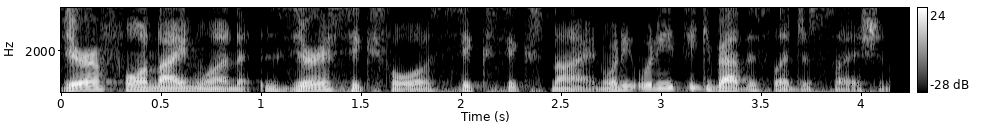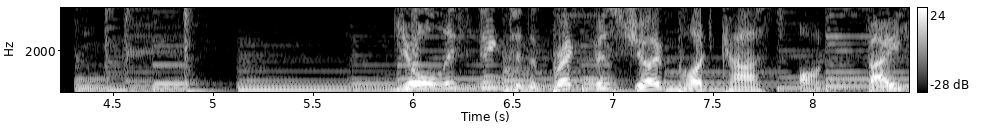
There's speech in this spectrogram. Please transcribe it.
0491 064 669 what do, you, what do you think about this legislation? You're listening to the Breakfast Show podcast on Faith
